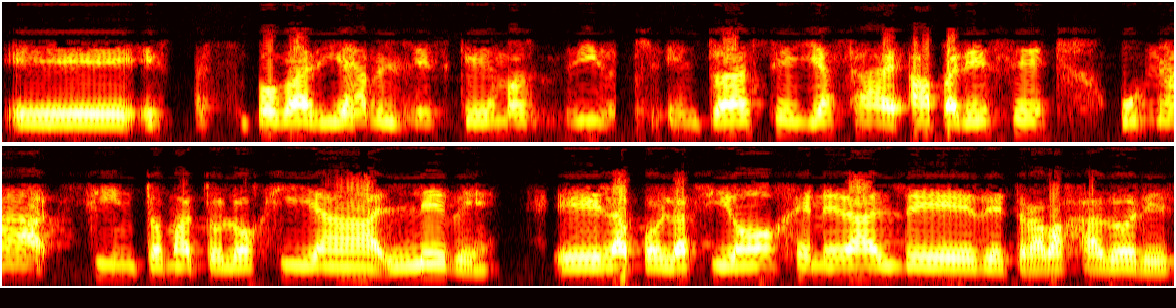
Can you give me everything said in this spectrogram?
eh, estas variables que hemos medido, en todas ellas aparece una sintomatología leve en la población general de trabajadores.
